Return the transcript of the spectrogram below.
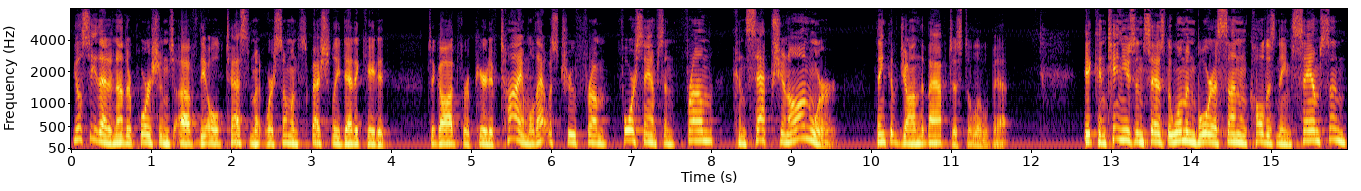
you'll see that in other portions of the Old Testament where someone's specially dedicated to God for a period of time. Well, that was true from for Samson from conception onward. Think of John the Baptist a little bit. It continues and says, The woman bore a son and called his name Samson.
